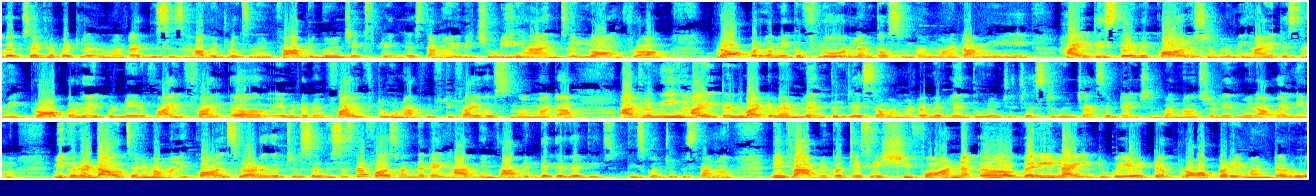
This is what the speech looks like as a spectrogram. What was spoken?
వెబ్సైట్లో పెట్టలేదు అనమాట this is how it looks నేను ఫ్యాబ్రిక్ గురించి ఎక్స్ప్లెయిన్ చేస్తాను. ఇది చుడీ హ్యాండ్స్ లాంగ్ ఫ్రాక్. ప్రాపర్గా మీకు ఫ్లోర్ లెంత్ వస్తుంది అనమాట మీ హైట్ ఇస్తే మీకు కాల్ వచ్చినప్పుడు మీ హైట్ ఇస్తే మీకు ప్రాపర్గా ఇప్పుడు నేను ఫైవ్ ఫైవ్ ఏమంటారు నేను ఫైవ్ టూ నాకు ఫిఫ్టీ ఫైవ్ వస్తుంది అనమాట అట్లా మీ హైట్ని బట్టి మేము లెంత్ చేస్తాం అనమాట మీరు లెంత్ గురించి చెస్ట్ గురించి అసలు టెన్షన్ పడిన అవసరం లేదు. మీరు అవన్నీ మీకున్న డౌట్స్ అని మమ్మల్ని కాల్స్లో అడగొచ్చు. So this is the first one that I have దీని ఫ్యాబ్రిక్ దగ్గరగా తీసుకొని చూపిస్తాను. దీని ఫ్యాబ్రిక్ వచ్చేసి chiffon very light weight proper ఏమంటారు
